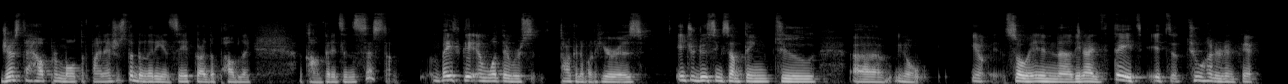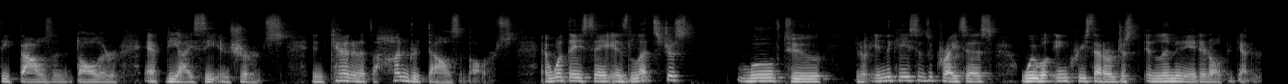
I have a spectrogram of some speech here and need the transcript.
just to help promote the financial stability and safeguard the public confidence in the system. Basically, and what they were talking about here is introducing something to, uh, you know, you know, so in uh, the United States, it's a $250,000 FDIC insurance. In Canada, it's $100,000. And what they say is, let's just move to, you know, in the case of a crisis, we will increase that or just eliminate it altogether.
